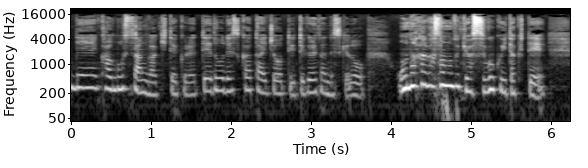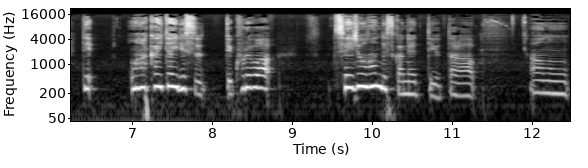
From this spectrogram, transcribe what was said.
で看護師さんが来てくれて「どうですか？体調」って言ってくれたんですけどお腹がその時はすごく痛くてで「お腹痛いです」ってこれは正常なんですかねって言ったらあの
